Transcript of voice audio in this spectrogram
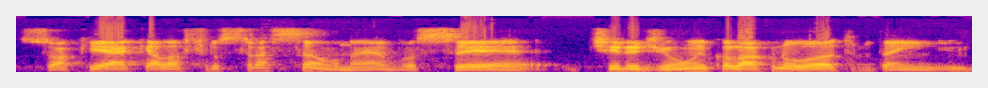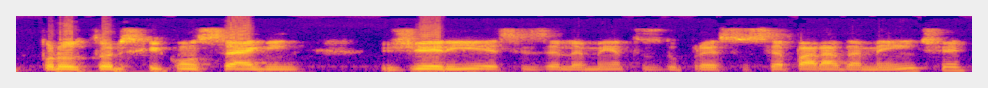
Só que é aquela frustração, né? Você tira de um e coloca no outro. Tem produtores que conseguem gerir esses elementos do preço separadamente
